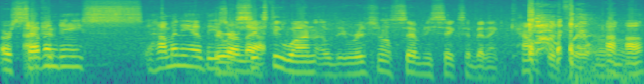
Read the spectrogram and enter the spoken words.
or 70, s- how many of these There are were left? 61 of the original 76 have been accounted for.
